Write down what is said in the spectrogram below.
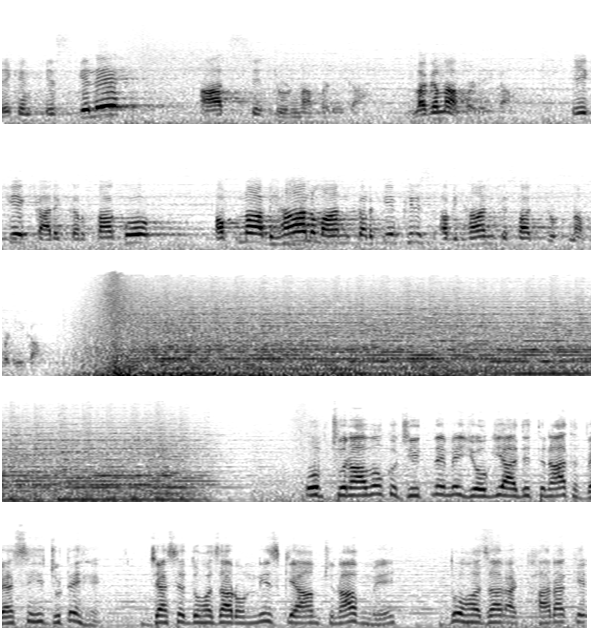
लेकिन इसके लिए आज से जुड़ना पड़ेगा लगना पड़ेगा। एक एक कार्यकर्ता को अपना अभियान मान करके फिर इस अभियान के साथ जुटना पड़ेगा। उपचुनावों को जीतने में योगी आदित्यनाथ वैसे ही जुटे हैं, जैसे 2019 के आम चुनाव में 2018 के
